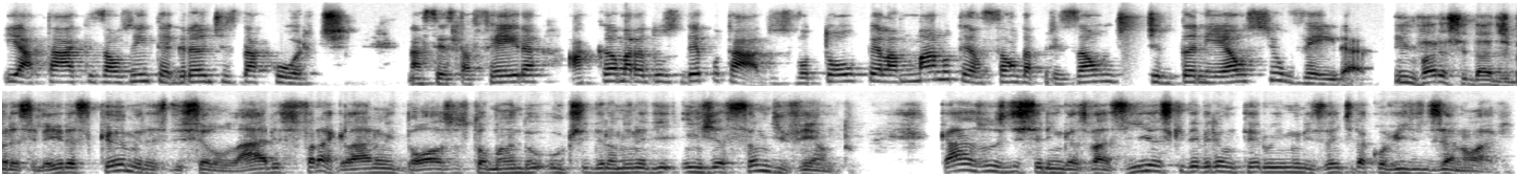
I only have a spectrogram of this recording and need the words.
e ataques aos integrantes da corte. Na sexta-feira, a Câmara dos Deputados votou pela manutenção da prisão de Daniel Silveira. Em várias cidades brasileiras, câmeras de celulares flagraram idosos tomando o que se denomina de injeção de vento. Casos de seringas vazias que deveriam ter o imunizante da Covid-19.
